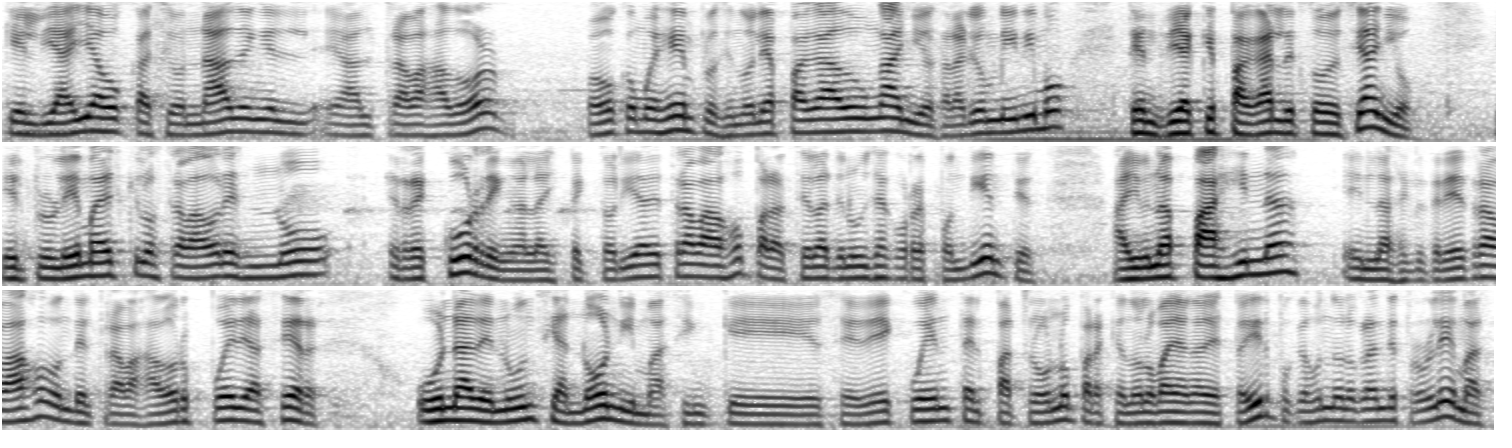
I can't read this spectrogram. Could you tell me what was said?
que le haya ocasionado al trabajador Pongo como ejemplo, si no le ha pagado un año de salario mínimo, tendría que pagarle todo ese año. El problema es que los trabajadores no recurren a la Inspectoría de Trabajo para hacer las denuncias correspondientes. Hay una página en la Secretaría de Trabajo donde el trabajador puede hacer una denuncia anónima sin que se dé cuenta el patrono para que no lo vayan a despedir, porque es uno de los grandes problemas.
